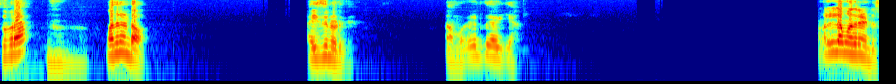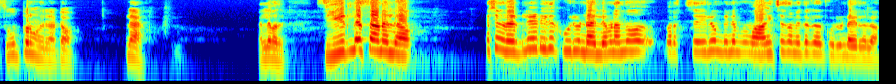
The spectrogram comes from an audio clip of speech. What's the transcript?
സൂപ്പറാ? മധുരണ്ടോ ഐസിന് കൊടുക്ക. നമുക്ക് എടുത്ത് കഴിക്കാം. നല്ല മധുരമുണ്ട്. സൂപ്പർ മധുരം കേട്ടോ. അല്ലേ? നല്ല മധുരം. സീഡ്ലെസ് ആണല്ലോ. പക്ഷെ റെഡ് ലേഡിയിൽ കുരു ഉണ്ടായില്ല നമ്മളന്ന് കുറച്ചതിലും പിന്നെ വാങ്ങിച്ച സമയത്തൊക്കെ കുരു ഉണ്ടായിരുന്നല്ലോ.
